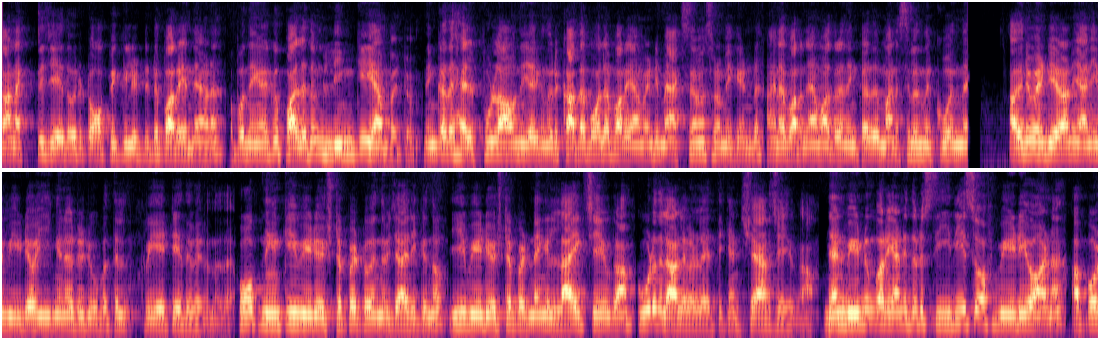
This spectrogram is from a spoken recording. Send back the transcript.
കണക്ട് ചെയ്ത് ഒരു ടോപ്പിക്കിൽ ഇട്ടിട്ട് പറയുന്നതാണ്. അപ്പോൾ നിങ്ങൾക്ക് പലതും ലിങ്ക് ചെയ്യാൻ പറ്റും. നിങ്ങൾക്ക് അത് ഹെൽപ്ഫുൾ ആവുമെന്ന് വിചാരിക്കുന്നു. ഒരു കഥ പോലെ പറയാൻ വേണ്ടി മാക്സിമം ശ്രമിക്കുന്നുണ്ട്. അങ്ങനെ പറഞ്ഞാൽ മാത്രമേ നിങ്ങൾക്ക് അത് മനസ്സിൽ നിൽക്കൂ അതിനു വേണ്ടിയാണ് ഞാൻ ഈ വീഡിയോ ഇങ്ങനെ ഒരു രൂപത്തിൽ ക്രിയേറ്റ് ചെയ്ത് വരുന്നത്. ഹോപ്പ് നിങ്ങൾക്ക് ഈ വീഡിയോ ഇഷ്ടപ്പെട്ടു എന്ന് വിചാരിക്കുന്നു. ഈ വീഡിയോ ഇഷ്ടപ്പെട്ടെങ്കിൽ ലൈക്ക് ചെയ്യുക കൂടുതൽ ആളുകളിൽ എത്തിക്കാൻ ഷെയർ ചെയ്യുക. ഞാൻ വീണ്ടും പറയുകയാണ് ഇതൊരു സീരീസ് ഓഫ് വീഡിയോ ആണ്. അപ്പോൾ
